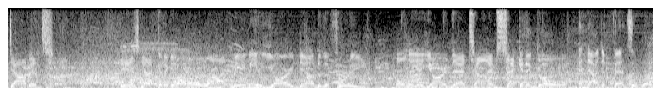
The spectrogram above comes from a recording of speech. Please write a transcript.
Dobbins is not going to get a whole lot. Maybe a yard down to the three. Only a yard that time. Second and goal. And now defensive work.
